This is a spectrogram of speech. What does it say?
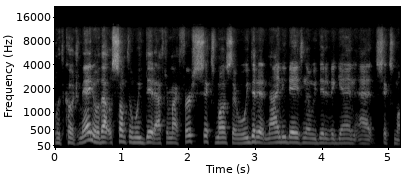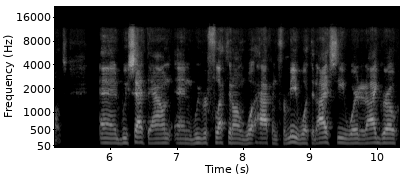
with Coach Manuel, that was something we did after my first six months there. We did it at 90 days and then we did it again at six months. And we sat down and we reflected on what happened for me. What did I see? Where did I grow?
